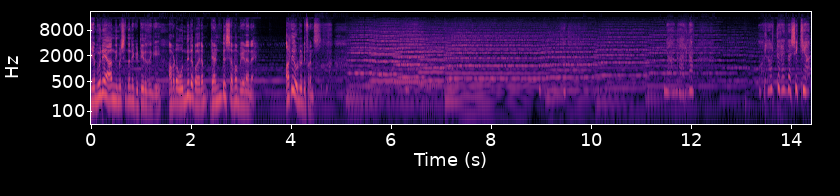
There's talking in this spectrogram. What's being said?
യമുനെ ആ നിമിഷം തന്നെ കിട്ടിയിരുന്നെങ്കിൽ അവിടെ ഒന്നിന് പകരം രണ്ട് ശവം വീണനെ. അതേ ഉള്ളൂ ഡിഫറൻസ് ഞാൻ കാരണം ഓരോരുത്തരെ നശിക്കുക.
